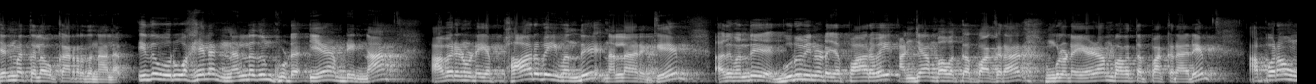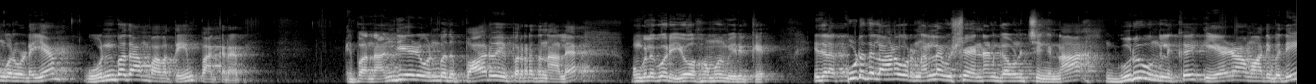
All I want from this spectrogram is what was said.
ஜென்மத்தில் உட்கார்றதுனால. இது ஒரு வகையில் நல்லதும் கூட. ஏன் அப்படின்னா அவரினுடைய பார்வை வந்து நல்லா இருக்கு. அது வந்து குருவினுடைய பார்வை அஞ்சாம் பாவத்தை பார்க்குறார் உங்களுடைய ஏழாம் பாவத்தை பார்க்குறாரு அப்புறம் உங்களுடைய ஒன்பதாம் பாவத்தையும் பார்க்குறார். இப்போ அந்த அஞ்சு ஏழு ஒன்பது பார்வை பெறதுனால உங்களுக்கு ஒரு யோகமும் இருக்குது இதில் கூடுதலான ஒரு நல்ல விஷயம் என்னன்னு கவனிச்சிங்கன்னா குரு உங்களுக்கு ஏழாம் அதிபதி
